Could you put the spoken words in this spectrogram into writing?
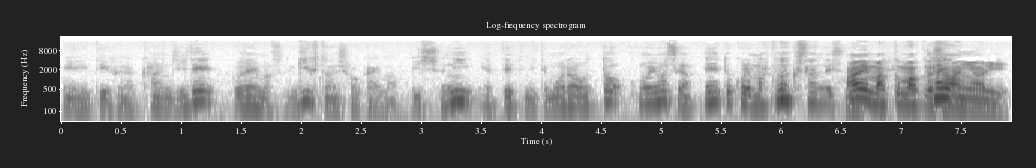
えーっていう風な感じでございますギフトの紹介も一緒にやってってみてもらおうと思いますがえっ、とこれマクマクさんですね。はいマクマクさんより、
